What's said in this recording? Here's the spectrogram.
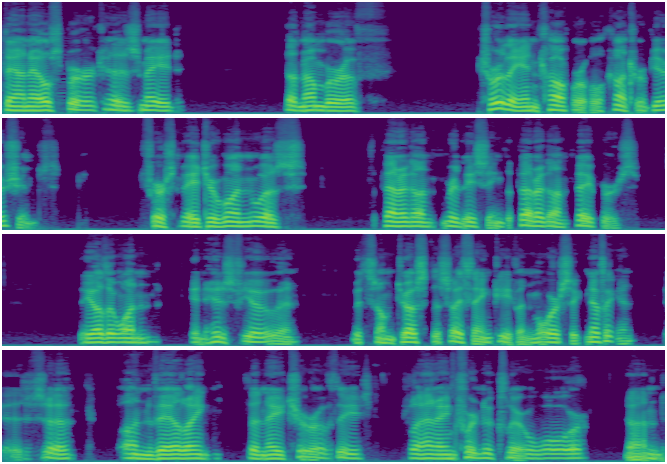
Dan Ellsberg has made a number of truly incomparable contributions. First major one was the Pentagon releasing the Pentagon Papers. The other one, in his view, and with some justice, I think, even more significant, is uh, unveiling the nature of the planning for nuclear war and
